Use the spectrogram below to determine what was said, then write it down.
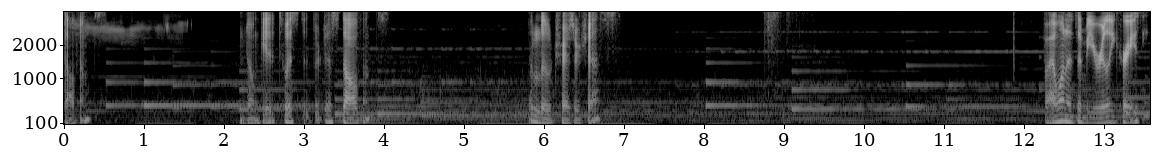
Dolphins. Don't get it twisted. They're just dolphins. Little treasure chest. If I wanted to be really crazy,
